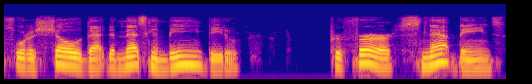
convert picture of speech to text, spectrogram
sort of showed that the Mexican bean beetle prefer snap beans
